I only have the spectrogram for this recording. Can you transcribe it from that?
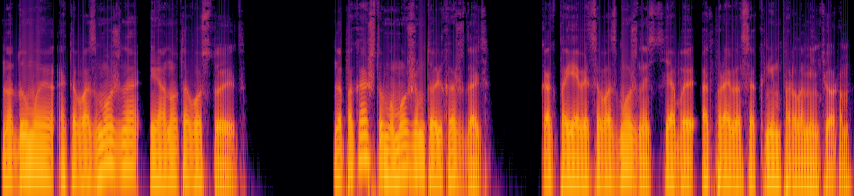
но думаю, это возможно, и оно того стоит. Но пока что мы можем только ждать. Как появится возможность, я бы отправился к ним парламентерам.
